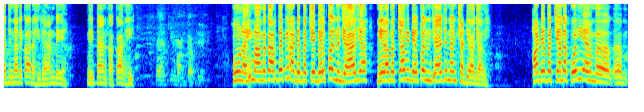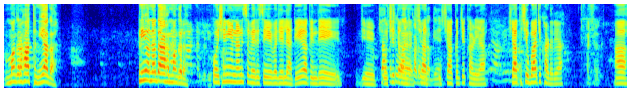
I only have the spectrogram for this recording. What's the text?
ਅੱਜ ਇਹਨਾਂ ਦੇ ਘਰ ਅਸੀਂ ਰਹਿਣ ਦੇ ਆ। ਮੇਰੀ ਭੈਣ ਕਾ ਘਰ ਹੀ ਹੁਣ ਕੀ ਮੰਗ ਕਰਦੇ ਹੋ ਜੀ? ਹੁਣ ਅਸੀਂ ਮੰਗ ਕਰਦੇ ਵੀ ਸਾਡੇ ਬੱਚੇ ਬਿਲਕੁਲ ਨਜਾਇਜ਼ ਆ ਮੇਰਾ ਬੱਚਾ ਵੀ ਬਿਲਕੁਲ ਨਜਾਇਜ਼ ਇਹਨਾਂ ਨੂੰ ਛੱਡਿਆ ਜਾਵੇ। ਸਾਡੇ ਬੱਚਿਆਂ ਦਾ ਕੋਈ ਇਹ ਮਗਰ ਹੱਥ ਨਹੀਂ ਹੈਗਾ। ਨਹੀਂ ਉਹਨਾਂ ਦਾ ਇਹ ਮਗਰ। ਕੁਛ ਨਹੀਂ ਉਹਨਾਂ ਨੇ ਸਵੇਰੇ 6 ਵਜੇ ਲੈ ਕੇ ਆ ਕਹਿੰਦੇ ਪੁੱਛ ਆ। ਸ਼ੱਕ 'ਚ ਖੜਿਆ ਸ਼ੱਕ ਸ਼ੁਬਾ 'ਚ ਖੜ ਰਿਹਾ। ਅੱਛਾ। ਆਹ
